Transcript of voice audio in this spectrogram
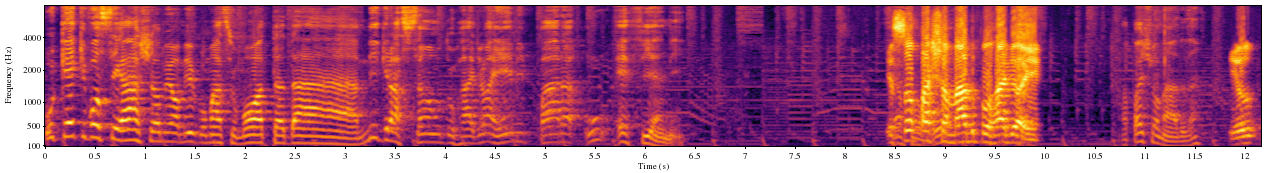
o que que você acha, meu amigo Márcio Mota, da migração do rádio AM para o FM? Eu sou apaixonado por Rádio AM. Apaixonado, né? Eu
